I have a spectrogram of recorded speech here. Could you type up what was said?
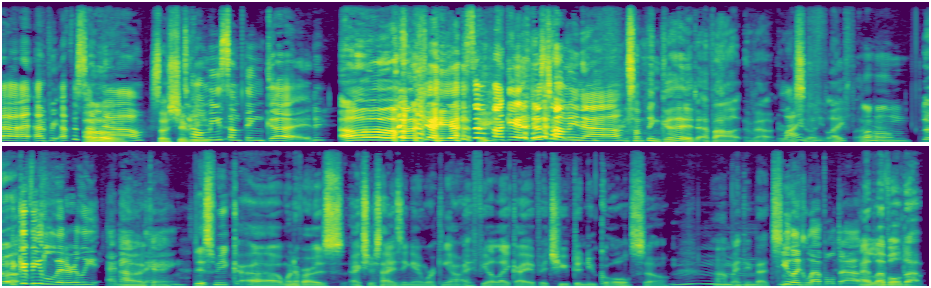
uh, every episode Oh, now. so should Tell we- me something good. Oh, okay, yeah. So fuck it, just tell me now. Something good about about Life. recently life. Um, It could be literally Oh, anything. okay. This week, uh, whenever I was exercising and working out, I feel like I've achieved a new goal. So, um, I think that's You like leveled up. I leveled up,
